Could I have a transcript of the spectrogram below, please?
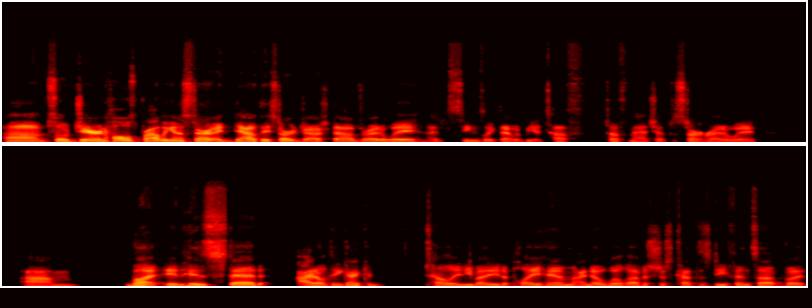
Um, so Jaren Hall's probably going to start. I doubt they start Josh Dobbs right away. It seems like that would be a tough, tough matchup to start right away. Um, but in his stead, I don't think I could tell anybody to play him. I know Will Levis just cut this defense up, but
